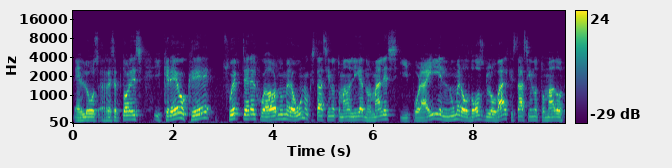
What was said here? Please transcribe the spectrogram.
en los receptores y creo que Swift era el jugador número uno que estaba siendo tomado en ligas normales y por ahí el número dos global que estaba siendo tomado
